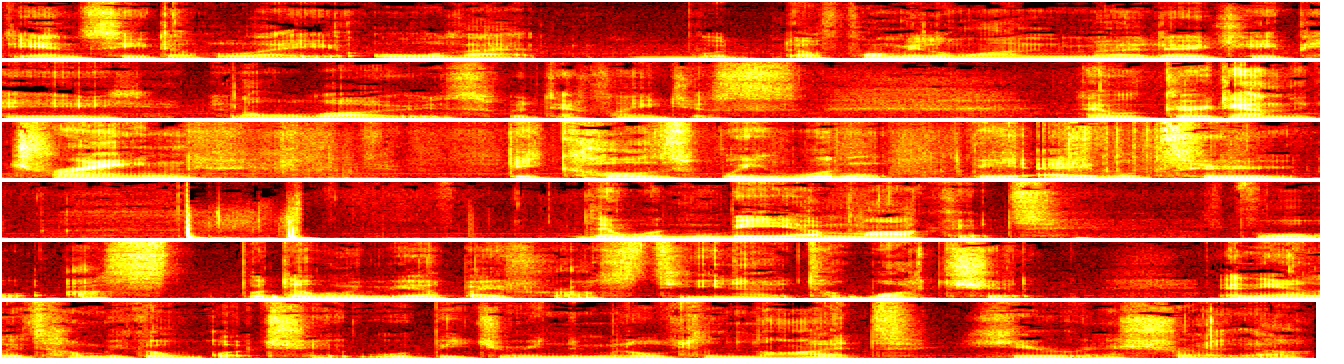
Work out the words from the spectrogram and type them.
the NCAA, all that would uh, Formula One, MotoGP, and all those would definitely just they would go down the drain because we wouldn't be able to. There wouldn't be a market for us, but there wouldn't be a way for us to you know to watch it and the only time we could watch it would be during the middle of the night here in Australia,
